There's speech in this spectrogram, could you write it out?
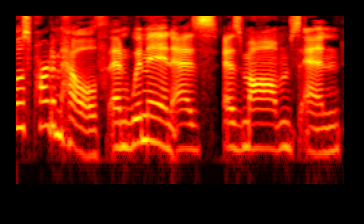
postpartum health and women as as moms and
